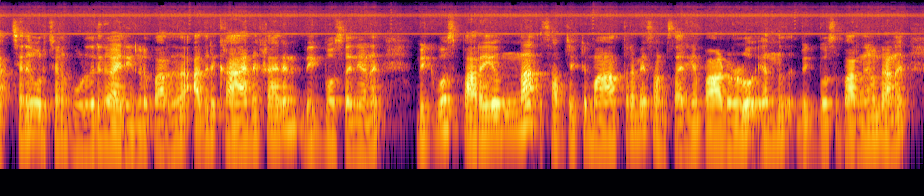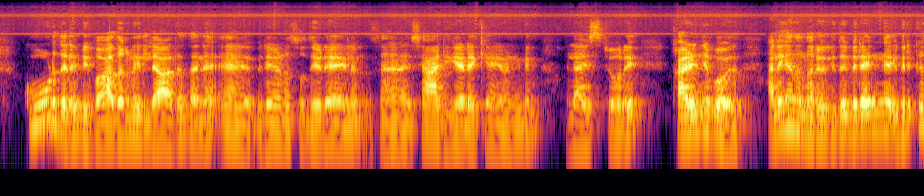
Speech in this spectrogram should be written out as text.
അച്ഛനെ കുറിച്ചാണ് കൂടുതൽ കാര്യങ്ങൾ പറഞ്ഞത്. അതിന് കാരണക്കാരൻ ബിഗ് ബോസ് തന്നെയാണ്. ബിഗ് ബോസ് പറയുന്ന സബ്ജക്റ്റ് മാത്രമേ സംസാരിക്കാൻ പാടുള്ളൂ എന്ന് ബിഗ് ബോസ് പറഞ്ഞുകൊണ്ടാണ് കൂടുതൽ വിവാദങ്ങളില്ലാതെ തന്നെ രേണുസുതിയുടെ ആയാലും ഏഹ്, ശാരികയുടെ ഒക്കെ ആണെങ്കിലും ലൈഫ് സ്റ്റോറി കഴിഞ്ഞു പോയത്. അല്ലെങ്കിൽ എന്താണെന്നറിയോ? ഇത് ഇവരെ ഇവർക്ക്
